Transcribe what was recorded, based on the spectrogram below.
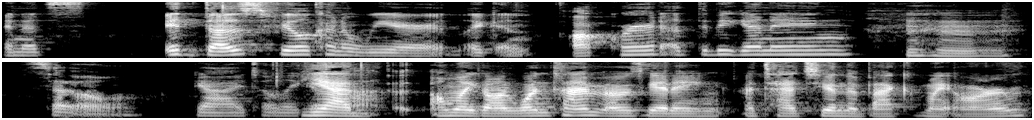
and it's it does feel kind of weird, like and awkward at the beginning. Mm-hmm. So yeah, I totally yeah. That. Oh my god! One time I was getting a tattoo on the back of my arm,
